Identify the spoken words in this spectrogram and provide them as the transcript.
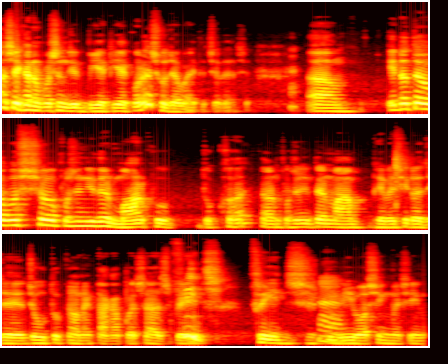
আর সেখানে প্রসেনজিৎ বিয়ে টিয়ে করে সোজা বাড়িতে চলে আসে। এটাতে অবশ্য প্রসেনজিতের মার খুব দুঃখ হয় কারণ প্রসেনজিতের মা ভেবেছিল যে যৌতুকে অনেক টাকা পয়সা আসবে। ফ্রিজ হ্যাঁ। TV washing machine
